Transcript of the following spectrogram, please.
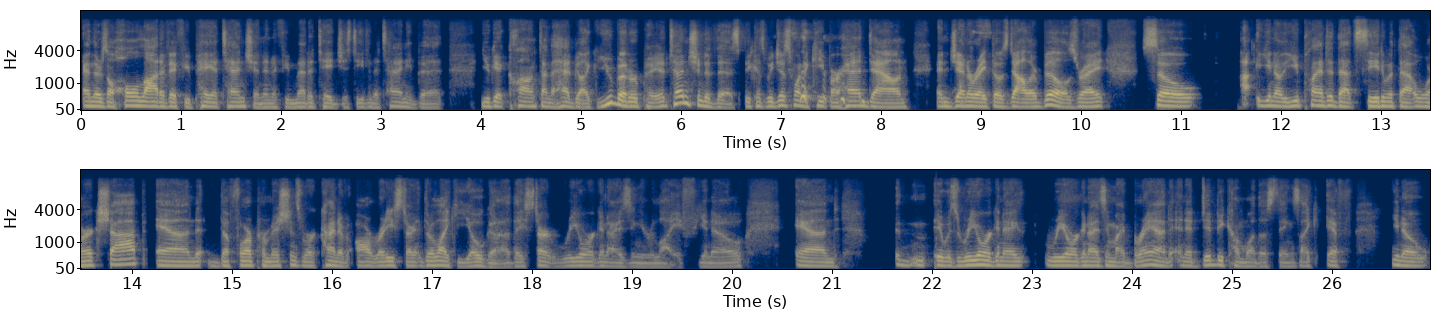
And there's a whole lot of if you pay attention and if you meditate just even a tiny bit, you get clonked on the head, be like, you better pay attention to this because we just want to keep our head down and generate those dollar bills, right? So uh, you know, you planted that seed with that workshop, and the four permissions were kind of already starting. They're like yoga; they start reorganizing your life, you know, and it- it was reorganize reorganizing my brand, and it did become one of those things. Like if you know,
